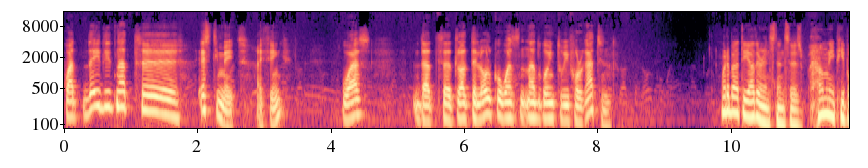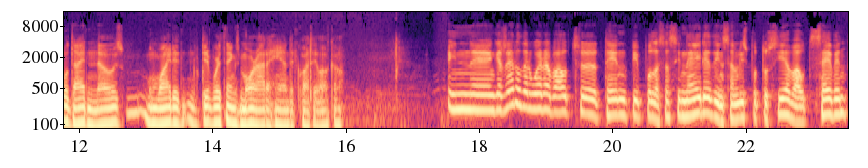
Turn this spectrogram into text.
What they did not uh, estimate, I think, was that uh, Tlatelolco was not going to be forgotten. What about the other instances? How many people died in those? Why did, did were things more out of hand at Tlatelolco? In uh, Guerrero, there were about uh, 10 people assassinated. In San Luis Potosí, about 7.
